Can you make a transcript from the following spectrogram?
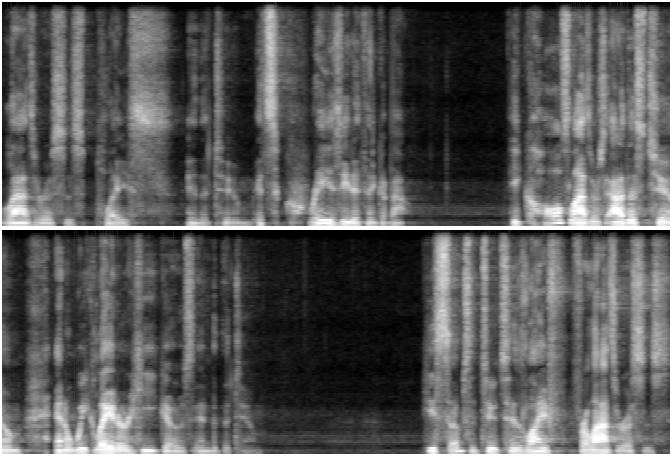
Lazarus' place in the tomb. It's crazy to think about. He calls Lazarus out of this tomb, and a week later, he goes into the tomb. He substitutes his life for Lazarus's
